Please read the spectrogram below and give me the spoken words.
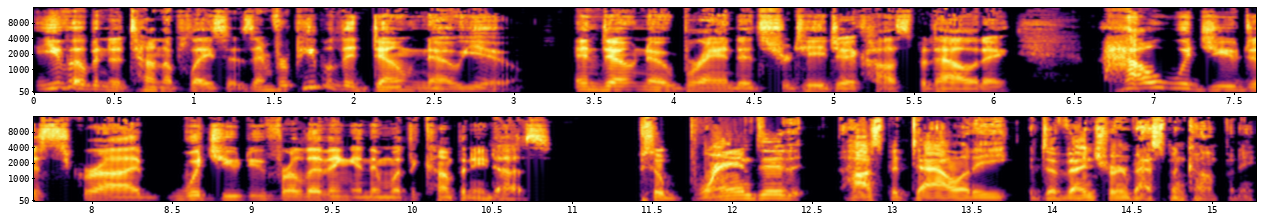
You've opened a ton of places. And for people that don't know you and don't know branded strategic hospitality, how would you describe what you do for a living and then what the company does? So, branded Hospitality, it's a venture investment company.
